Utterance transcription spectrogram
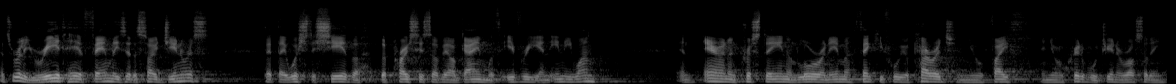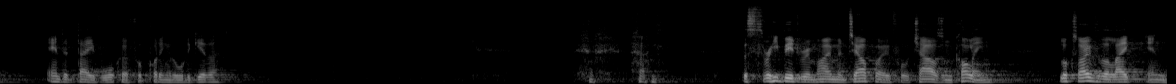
It's really rare to have families that are so generous that they wish to share the, the process of our game with every and anyone. And Aaron and Christine and Laura and Emma, thank you for your courage and your faith and your incredible generosity. And to Dave Walker for putting it all together. um, this three bedroom home in Taupo for Charles and Colleen looks over the lake and,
